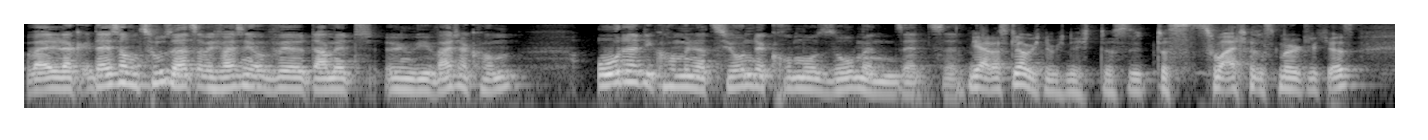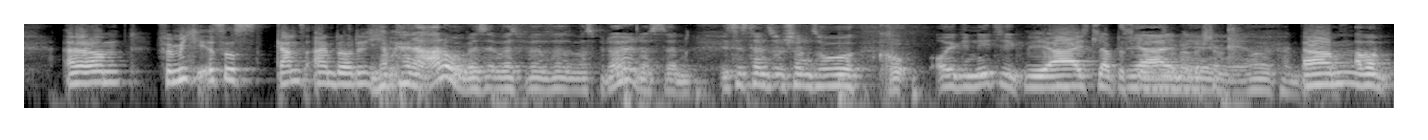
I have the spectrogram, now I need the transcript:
Weil da, da ist noch ein Zusatz, aber ich weiß nicht, ob wir damit irgendwie weiterkommen. Oder die Kombination der Chromosomensätze. Ja, das glaube ich nämlich nicht, dass das zweiteres möglich ist. Ähm, für mich ist es ganz eindeutig. Ich habe keine Ahnung, was, was, was, bedeutet das denn? Ist es dann so schon so Eugenetik? ja, ich glaube, das Ja, nee, so nee, Richtung. nee, Ähm. Aber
